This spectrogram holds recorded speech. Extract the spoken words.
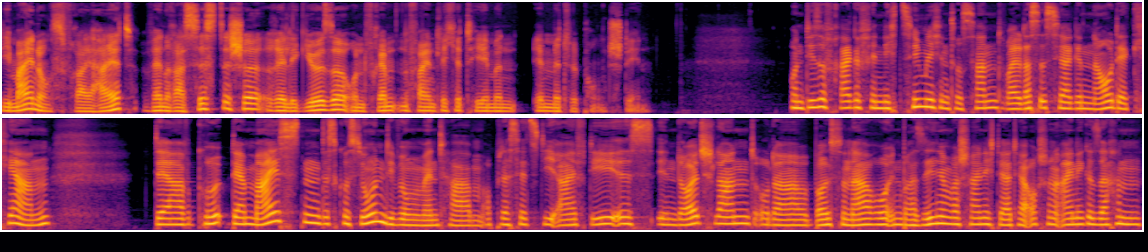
die Meinungsfreiheit, wenn rassistische, religiöse und fremdenfeindliche Themen im Mittelpunkt stehen? Und diese Frage finde ich ziemlich interessant, weil das ist ja genau der Kern der, der meisten Diskussionen, die wir im Moment haben. Ob das jetzt die AfD ist in Deutschland oder Bolsonaro in Brasilien wahrscheinlich, der hat ja auch schon einige Sachen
